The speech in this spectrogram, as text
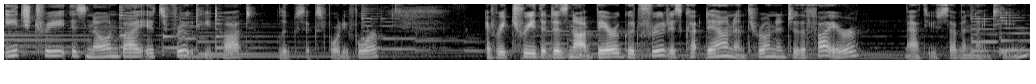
Each tree is known by its fruit, he taught, Luke 6:44. Every tree that does not bear good fruit is cut down and thrown into the fire, Matthew 7:19.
